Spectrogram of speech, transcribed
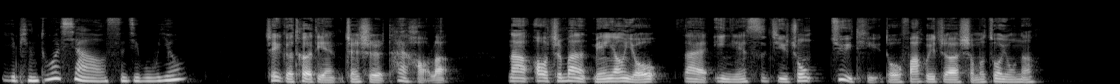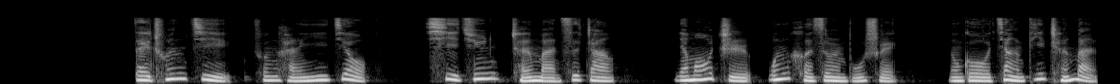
一瓶多效，四季无忧。这个特点真是太好了。那奥芝曼绵羊油在一年四季中具体都发挥着什么作用呢？在春季，春寒依旧，细菌尘螨滋长，羊毛脂温和滋润补水，能够降低尘螨、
